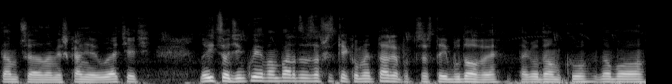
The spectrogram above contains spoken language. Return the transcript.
tam trzeba na mieszkanie ulecieć. No i co, dziękuję Wam bardzo za wszystkie komentarze podczas tej budowy tego domku, no bo...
